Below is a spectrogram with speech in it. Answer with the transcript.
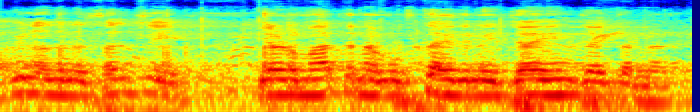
ಅಭಿನಂದನೆ ಸಲ್ಲಿಸಿ ಎರಡು ಮಾತನ್ನ ಮುಗಿಸ್ತಾ ಇದ್ದೀನಿ. ಜೈ ಹಿಂದ್ ಜೈ ಕರ್ನಾಟಕ.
